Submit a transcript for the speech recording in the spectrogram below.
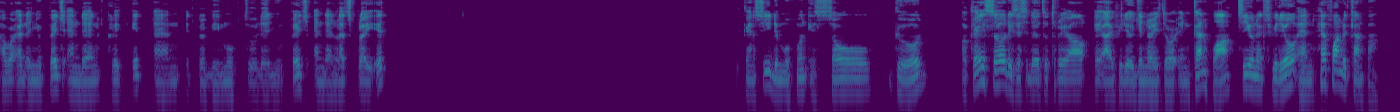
I will add a new page and then click it and it will be moved to the new page and then let's play it. You can see the movement is so good. Okay so this is the tutorial ai video generator in canva. See you next video and have fun with canva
